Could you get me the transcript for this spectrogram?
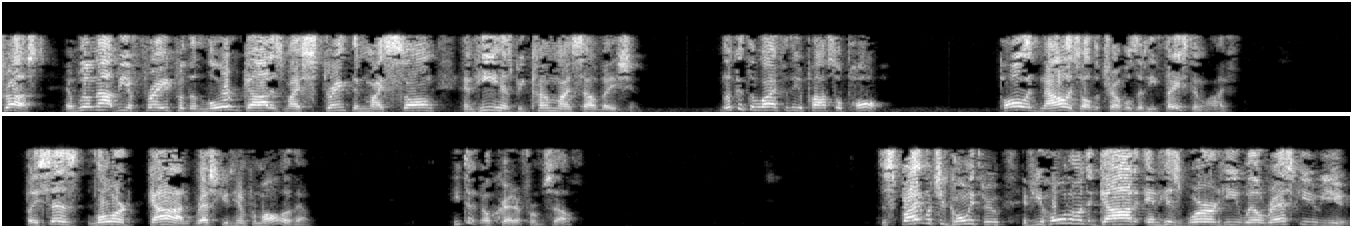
trust and will not be afraid, for the Lord God is my strength and my song, and he has become my salvation. Look at the life of the apostle Paul. Paul acknowledged all the troubles that he faced in life. But he says, Lord God rescued him from all of them. He took no credit for himself. Despite what you're going through, if you hold on to God and His Word, He will rescue you.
